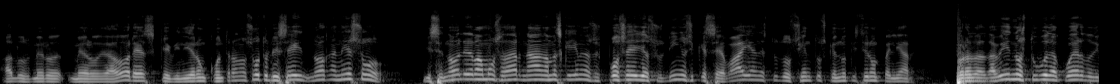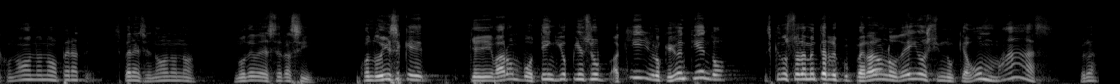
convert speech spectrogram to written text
a los merodeadores que vinieron contra nosotros. Dice, no hagan eso, Dice, no le vamos a dar nada, nada más que lleven a su esposa y a sus niños y que se vayan estos 200 que no quisieron pelear. Pero David no estuvo de acuerdo, dijo, no, no, no, espérate, espérense, no, no, no, no debe de ser así. Cuando dice que, que llevaron botín, yo pienso, aquí lo que yo entiendo es que no solamente recuperaron lo de ellos, sino que aún más, ¿verdad?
